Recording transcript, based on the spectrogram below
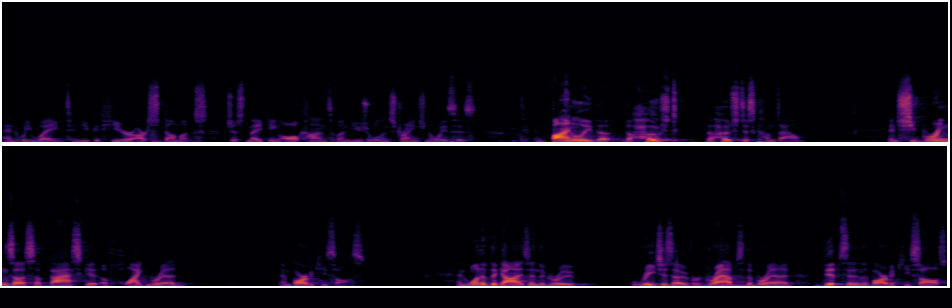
and we wait, and you could hear our stomachs just making all kinds of unusual and strange noises. And finally, the, the host, the hostess comes out, and she brings us a basket of white bread and barbecue sauce. And one of the guys in the group reaches over, grabs the bread, dips it in the barbecue sauce,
